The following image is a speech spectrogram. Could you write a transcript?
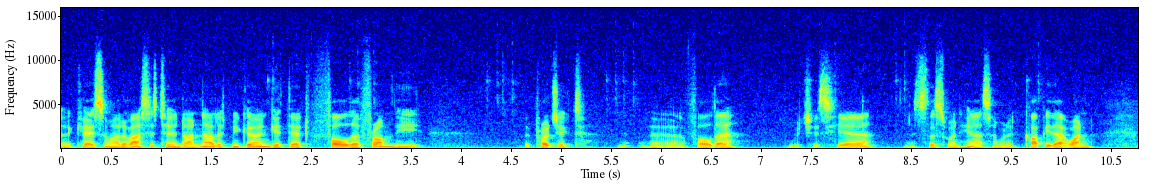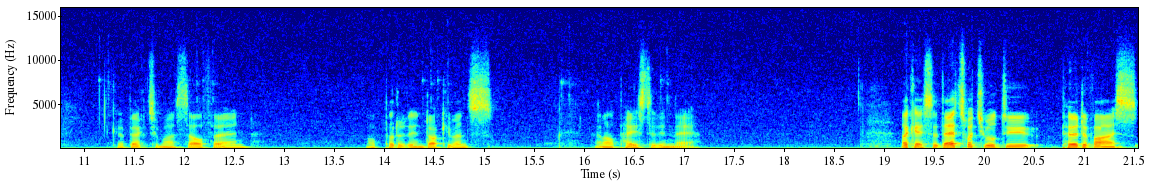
Okay so my device is turned on. Now let me go and get that folder from the the project uh, folder, which is here. It's this one here. So I'm going to copy that one. Go back to my cell phone. I'll put it in documents and I'll paste it in there. Okay, so that's what you will do per device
